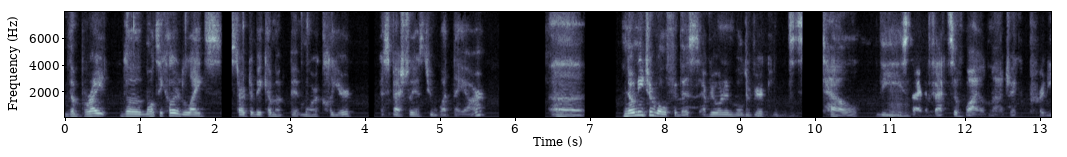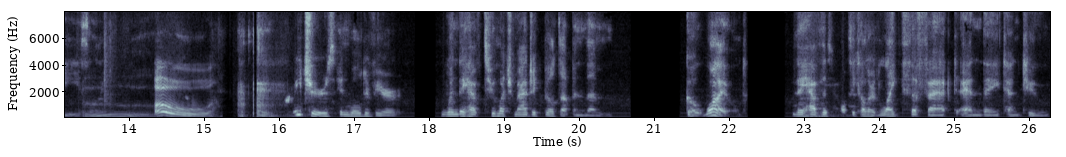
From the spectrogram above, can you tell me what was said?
the bright, the multicolored lights start to become a bit more clear, especially as to what they are. Uh, no need to roll for this. Everyone in Wildveer can tell the Mhm. side effects of wild magic pretty easily Ooh. Oh, creatures in Wildveer, when they have too much magic built up in them, go wild. They have this mm. multicolored light effect, and they tend to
